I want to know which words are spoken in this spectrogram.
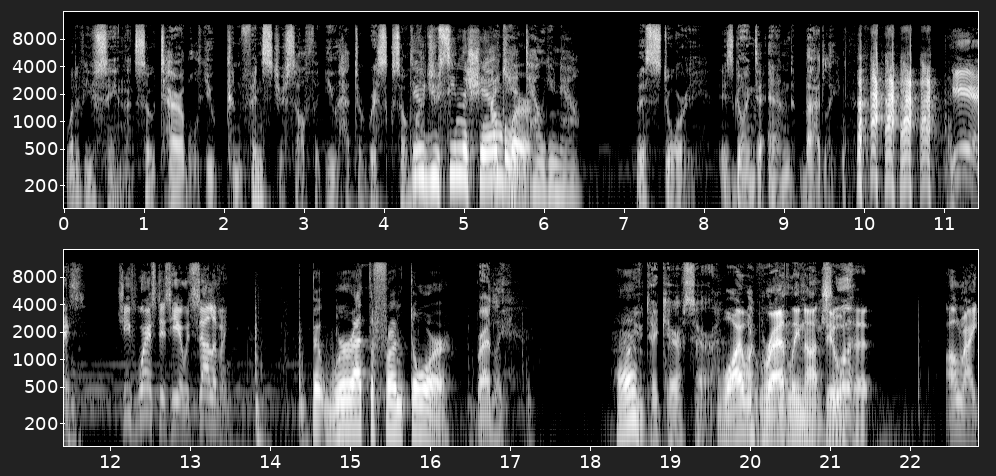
What have you seen that's so terrible you convinced yourself that you had to risk so Dude, much? Dude, you seen the Shambler. I can't tell you now. This story is going to end badly. Yes. Chief West is here with Sullivan. But we're at the front door. Bradley, Huh? you take care of Sarah. Why would Bradley not deal sure? with it? All right.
